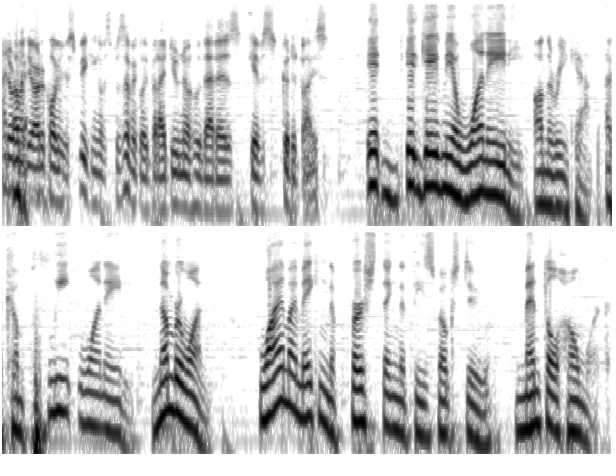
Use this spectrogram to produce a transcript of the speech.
I don't okay. know the article you're speaking of specifically, but I do know who that is. Gives good advice. It it gave me a 180 on the recap, a complete 180. Number one, why am I making the first thing that these folks do mental homework?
